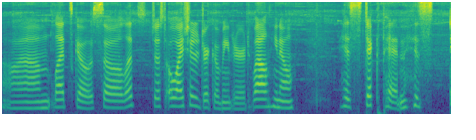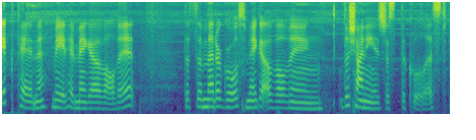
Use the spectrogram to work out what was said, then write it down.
Um, let's go. So let's just... Oh, I should have Draco metered. Well, you know, his stick pin. His stick pin made him Mega Evolve it. That's the Metagross Mega Evolving the shiny is just the coolest.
